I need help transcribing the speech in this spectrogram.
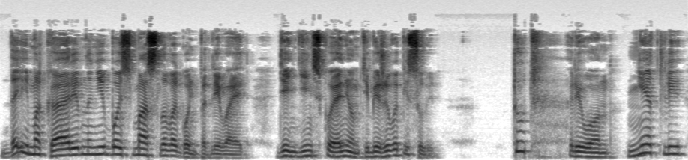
«Да и Макаревна, небось, масло в огонь подливает. День-деньской о нем тебе живописует». «Тут, Леон, нет ли?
